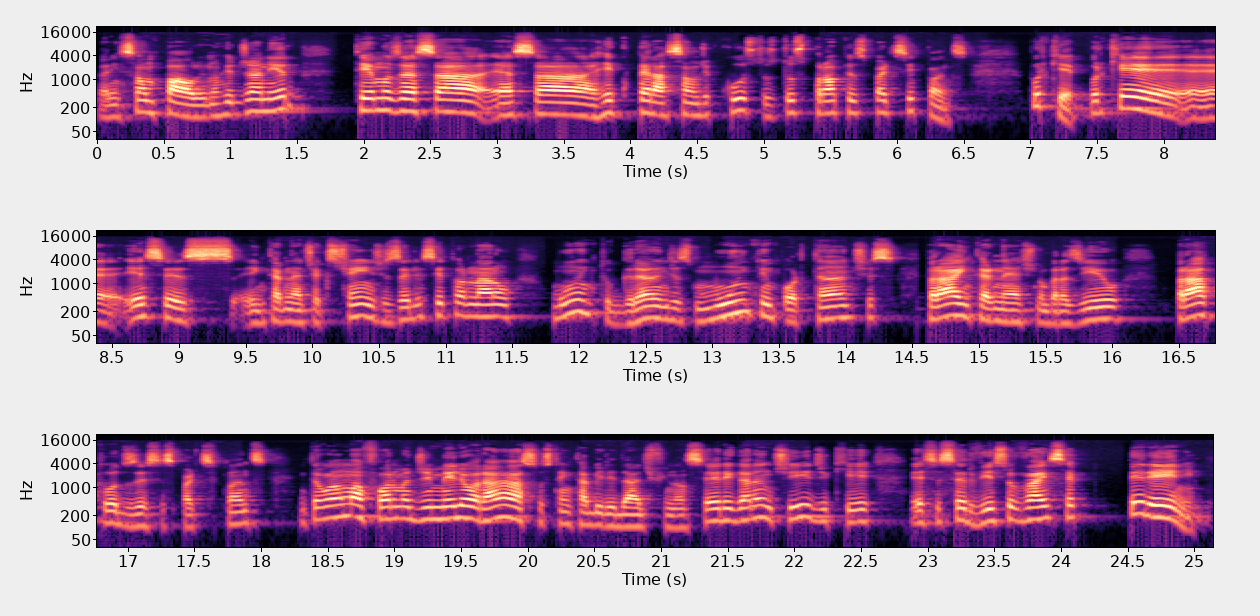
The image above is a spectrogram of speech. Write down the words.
Agora, em São Paulo e no Rio de Janeiro, temos essa, essa recuperação de custos dos próprios participantes. Por quê? Porque é, esses internet exchanges eles se tornaram muito grandes, muito importantes para a internet no Brasil, para todos esses participantes. Então é uma forma de melhorar a sustentabilidade financeira e garantir de que esse serviço vai ser perene.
